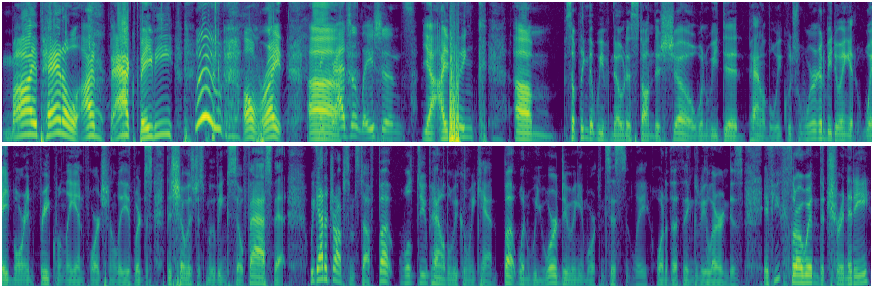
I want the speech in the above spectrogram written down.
my panel. I'm back, baby. Woo! All right. Uh, Congratulations. yeah, I think um, something that we've noticed on this show when we did panel of the week, which we're going to be doing it way more infrequently, unfortunately. We're just the show is just moving so fast that we got to drop some stuff, but we'll do panel of the week when we can. But when we were doing it more consistently, one of the things we learned is if you throw in the Trinity,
